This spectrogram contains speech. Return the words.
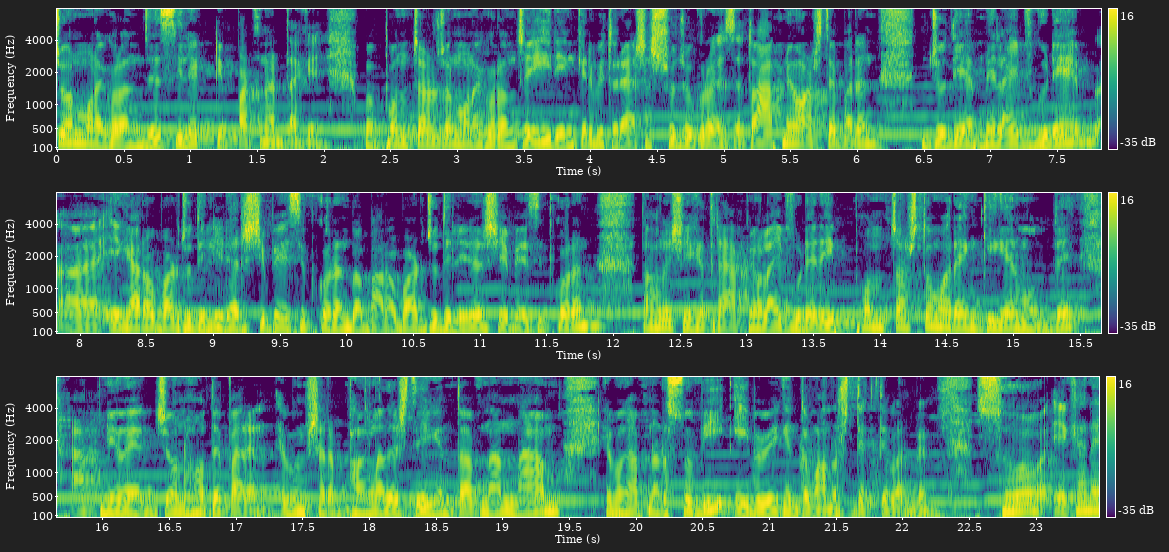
জন মনে করেন যে সিলেক্টিভ পার্টনার থাকে। বা পঞ্চাশ জন মনে করেন যে এই র্যাঙ্কের ভিতরে আসার সুযোগ রয়েছে। তো আপনিও আসতে পারেন। যদি আপনি লাইভগুডে এগারো বার যদি লিডারশিপ অ্যাচিভ করেন বা বারো বার যদি লিডারশিপ অ্যাচিভ করেন, তাহলে সেক্ষেত্রে আপনিও লাইভগুডের এই পঞ্চাশতম র্যাঙ্কিংয়ের মধ্যে আপনিও একজন হতে পারেন। এবং সারা বাংলাদেশ থেকে কিন্তু আপনার নাম এবং আপনার ছবি এইভাবে কিন্তু মানুষ দেখতে পারবে। সো এখানে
